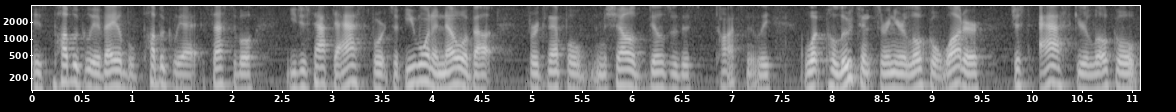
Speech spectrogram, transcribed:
is publicly available, publicly accessible. You just have to ask for it. So if you want to know about, for example, Michelle deals with this constantly, what pollutants are in your local water, just ask your local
